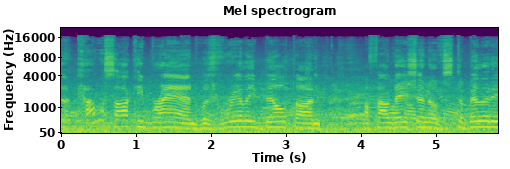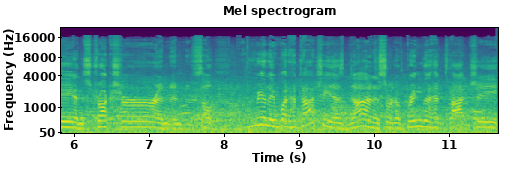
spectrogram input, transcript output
the Kawasaki brand was really built on a foundation of stability and structure, and, and so really what Hitachi has done is sort of bring the Hitachi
